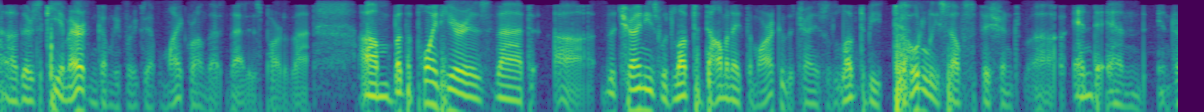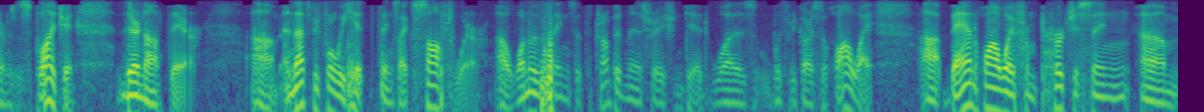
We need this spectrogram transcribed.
Uh, there's a key American company, for example, Micron, that, that is part of that. Um, but the point here is that uh, the Chinese would love to dominate the market. The Chinese would love to be totally self-sufficient uh, end-to-end in terms of supply chain. They're not there. Um, and that's before we hit things like software. Uh, one of the things that the Trump administration did was, with regards to Huawei, uh, ban Huawei from purchasing um,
